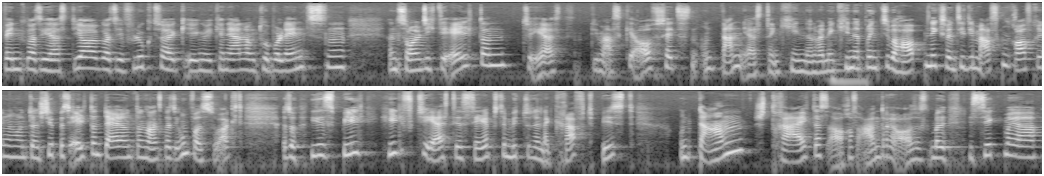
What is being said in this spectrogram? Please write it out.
wenn quasi hast, ja, quasi Flugzeug, irgendwie, keine Ahnung, Turbulenzen, dann sollen sich die Eltern zuerst die Maske aufsetzen und dann erst den Kindern. Weil den Kindern bringt es überhaupt nichts, wenn sie die Masken raufkriegen und dann stirbt das Elternteil und dann haben sie quasi unversorgt. Also dieses Bild hilft zuerst dir selbst, damit du in deiner Kraft bist und dann strahlt das auch auf andere aus. Das sieht man ja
